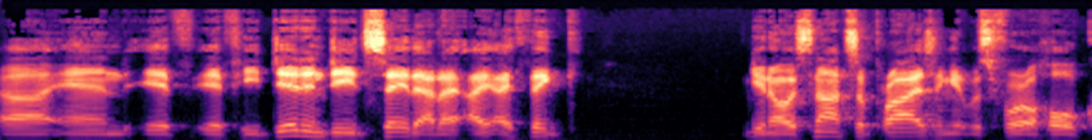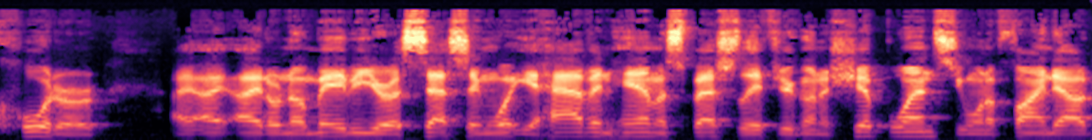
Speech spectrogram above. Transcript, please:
uh, and if if he did indeed say that, I, I think you know it's not surprising it was for a whole quarter. I, I, I don't know. Maybe you're assessing what you have in him, especially if you're going to ship Wentz. You want to find out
